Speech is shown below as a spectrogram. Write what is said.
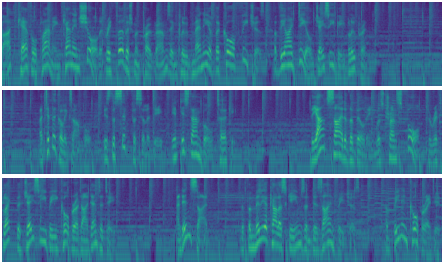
But careful planning can ensure that refurbishment programs include many of the core features of the ideal JCB blueprint. A typical example is the SIF facility in Istanbul, Turkey. The outside of the building was transformed to reflect the JCB corporate identity. And inside, the familiar color schemes and design features have been incorporated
